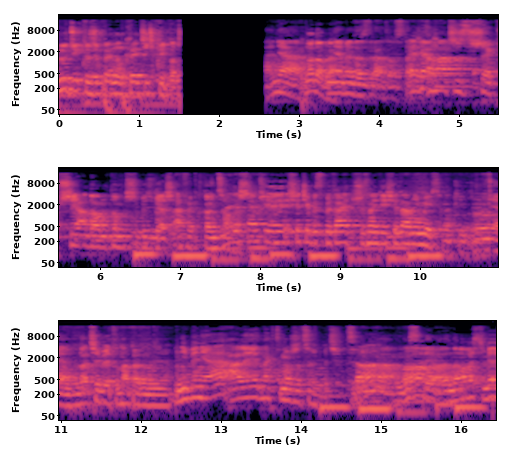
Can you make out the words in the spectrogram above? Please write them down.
ludzi, którzy będą kręcić klip. Nie. No dobra. Nie będę zdradzał. stary. Zobaczysz, jak przyjadą, to musi być, wiesz, efekt końcowy. Ja chciałem się, się ciebie spytać, czy znajdzie się dla mnie miejsce na klipie. Nie, dla ciebie to na pewno nie. Niby nie, ale jednak to może coś być. Co? No, no serio, no właściwie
